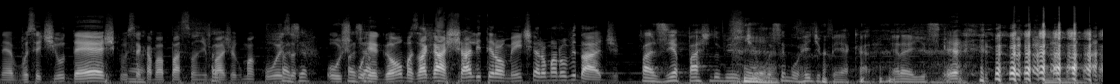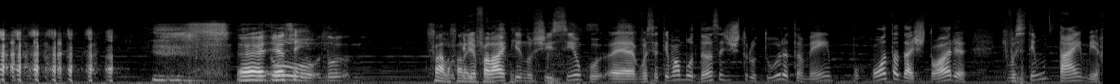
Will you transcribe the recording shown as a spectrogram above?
né, você tinha o dash, que você é. acabava passando debaixo de alguma coisa, fazia, ou escorregão, fazia... mas agachar literalmente era uma novidade. Fazia parte do objetivo você morrer de pé, cara. Era isso, cara. É. é, no, assim, no, Fala, fala. Eu queria aí, falar que no X5 é, você tem uma mudança de estrutura também por conta da história que você tem um timer.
